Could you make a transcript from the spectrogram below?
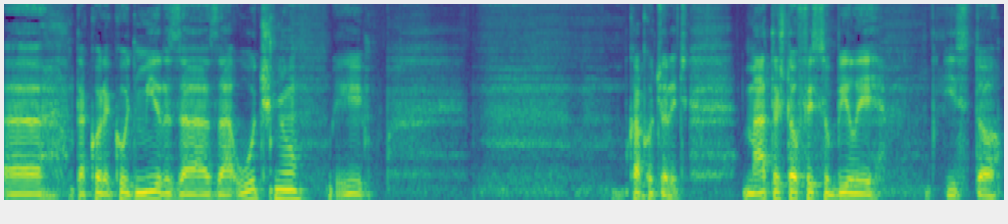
e, tako rekoč mir za, za učnju i kako ću reći, Mateštofi su bili isto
